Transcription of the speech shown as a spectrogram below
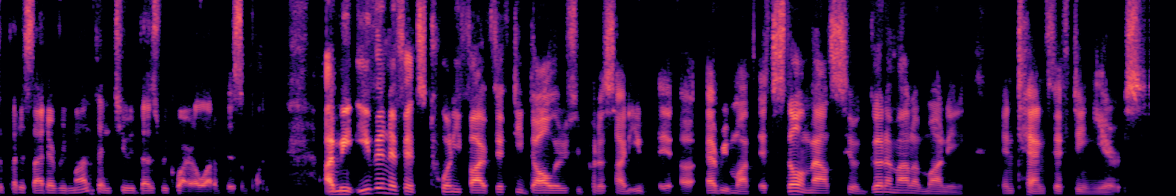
to put aside every month, and two, it does require a lot of discipline. I mean, even if it's 25 dollars you put aside uh, every month, it still amounts to a good amount of money in 10, 15 years.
